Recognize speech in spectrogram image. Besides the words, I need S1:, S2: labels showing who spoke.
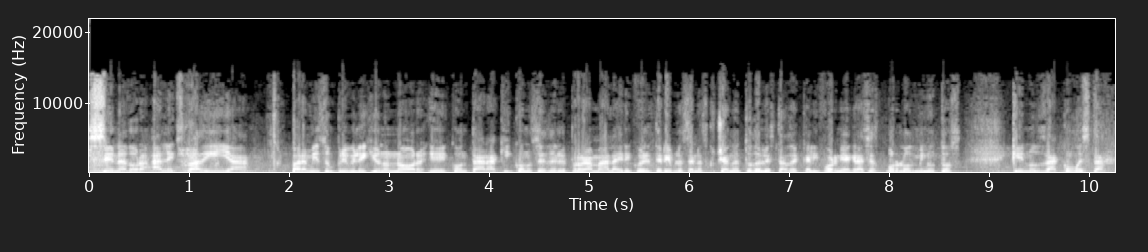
S1: Senador Alex Padilla, para mí es un privilegio y un honor eh, contar aquí con usted en el programa Al aire con el terrible. Están escuchando en todo el estado de California. Gracias por los minutos que nos da. ¿Cómo está?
